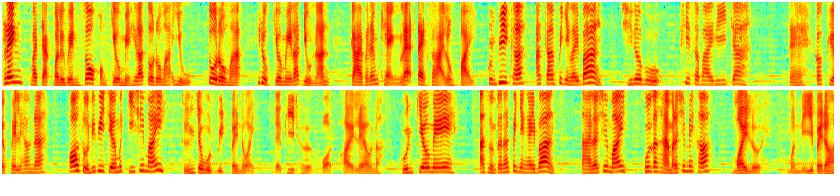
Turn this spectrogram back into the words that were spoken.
เพลงมาจากบริเวณโซ่ของเกียวเมที่รัดตัวโดมะอยู่ ตัวโดมะที่ถูกเกียวเมรัดอยู่นั้น กลายเป็นน้ำแข็งและแตกสลายลงไป คุณพี่คะ อาการเป็นอย่างไรบ้าง ชิโนบุ พี่สบายดีจ้าแต่ก็เกือบไปแล้วนะ เพราะศูนย์ที่พี่เจอเมื่อกี้ใช่ไหม ถึงจะหวุดหวิดไปหน่อย แต่พี่เธอปลอดภัยแล้วนะ คุณเกียวเม อสูรตัวนั้นเป็นยังไงบ้าง ตายแล้วใช่ไหม คุณสังหารมาแล้วใช่ไหมคะ ไม่เลย มันหนีไปได้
